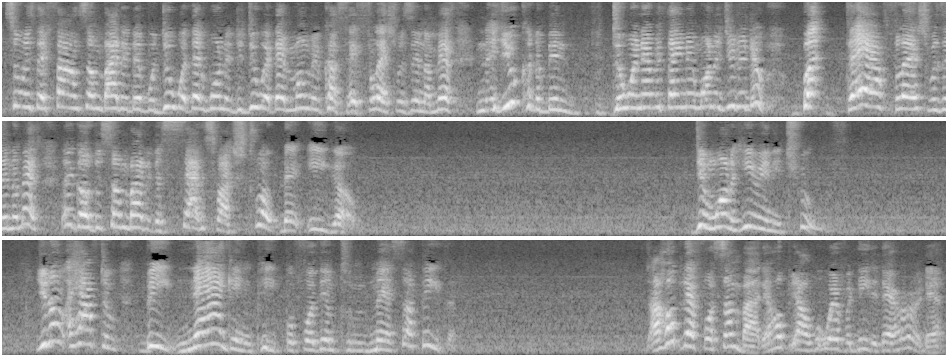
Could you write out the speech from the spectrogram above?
As soon as they found somebody that would do what they wanted to do at that moment because their flesh was in a mess, you could have been doing everything they wanted you to do. But their flesh was in a mess. They go to somebody to satisfy, stroke their ego. Didn't want to hear any truth. You don't have to be nagging people for them to mess up either. I hope that for somebody. I hope y'all, whoever needed that, heard that.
